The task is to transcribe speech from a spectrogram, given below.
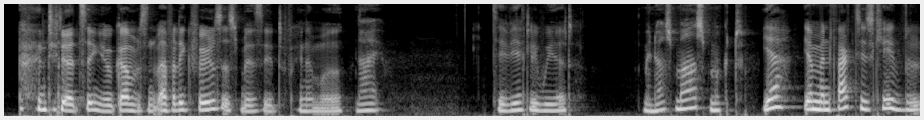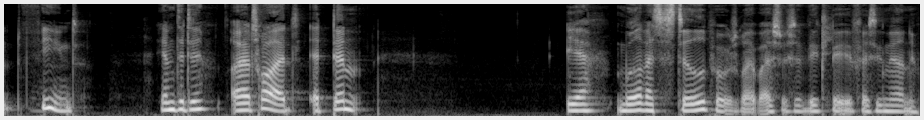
de der ting i hukommelsen, i hvert fald ikke følelsesmæssigt på en eller anden måde. Nej. Det er virkelig weird. Men også meget smukt. Ja, jamen faktisk helt vildt fint. Jamen det er det. Og jeg tror, at, at den ja, måde at være til stede på, tror jeg bare, jeg synes er virkelig fascinerende.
